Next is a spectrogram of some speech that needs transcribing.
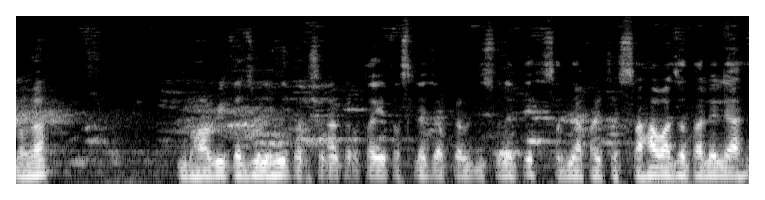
बघा भाविक अजूनही दर्शना करता येत असल्याचे आपल्याला दिसून येते. संध्याकाळच्या सहा वाजत आलेले आहे.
